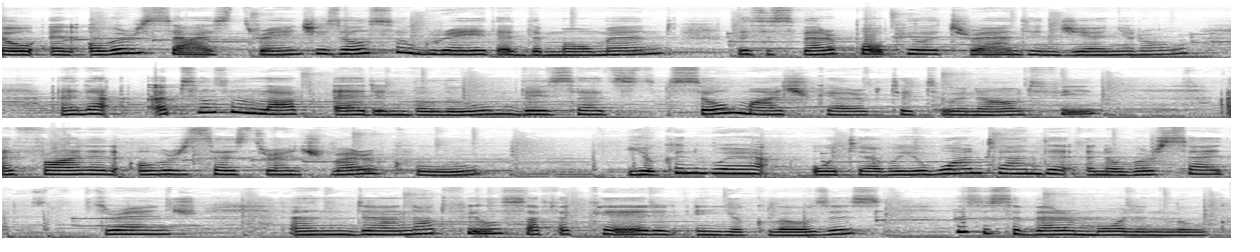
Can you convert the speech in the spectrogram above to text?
So an oversized trench is also great at the moment. This is very popular trend in general and I absolutely love adding volume. This adds so much character to an outfit. I find an oversized trench very cool. You can wear whatever you want under an oversized trench and uh, not feel suffocated in your clothes. This is a very modern look.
